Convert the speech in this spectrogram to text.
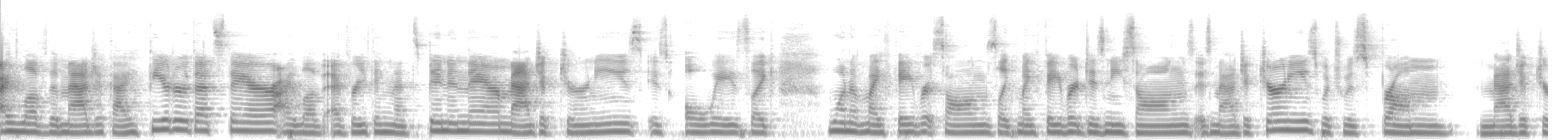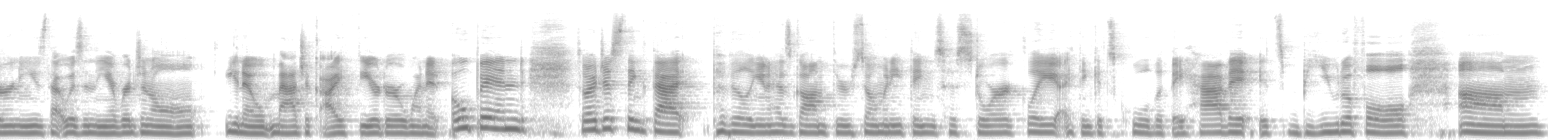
I love the Magic Eye Theater that's there. I love everything that's been in there. Magic Journeys is always like one of my favorite songs. Like my favorite Disney songs is Magic Journeys, which was from Magic Journeys that was in the original, you know, Magic Eye Theater when it opened. So I just think that Pavilion has gone through so many things historically. I think it's cool that they have it. It's beautiful. Um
